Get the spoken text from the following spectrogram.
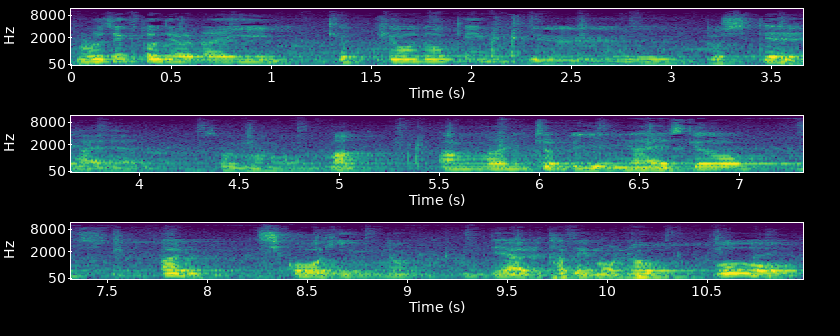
プロジェクトではないきょ共同研究として、はいはい。そのまああんまりちょっと言えないですけどある嗜好品のである食べ物を、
